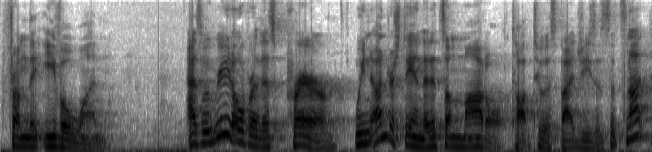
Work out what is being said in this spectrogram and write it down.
from the evil one. As we read over this prayer, we understand that it's a model taught to us by Jesus. It's not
